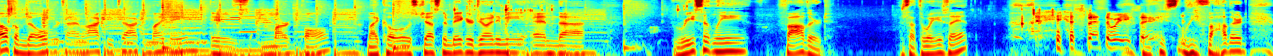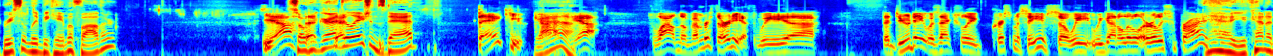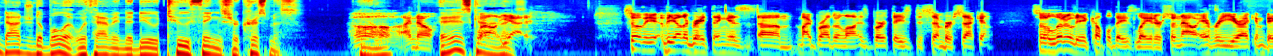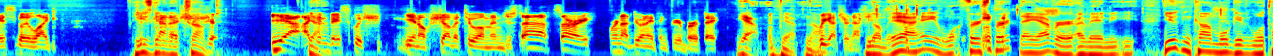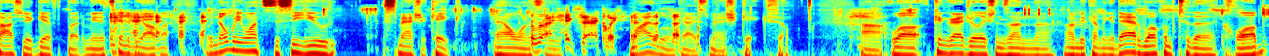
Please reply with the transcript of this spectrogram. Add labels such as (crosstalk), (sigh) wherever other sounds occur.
welcome to Overtime Hockey Talk. My name is Mark Paul. My co-host Justin Baker joining me, and uh, recently fathered. Is that the way you say it? (laughs) is that the way you say it? Recently fathered. Recently became a father. Yeah. So that- congratulations, Dad. thank you. Yeah. Yeah. It's wild. November 30th. We, uh, the due date was actually Christmas Eve, so we, we got a little early surprise. Yeah, you kind of dodged a bullet with having to do two things for Christmas. Oh, I know. It is kind Well, of nice. yeah. So the the other great thing is um, my brother-in-law. His birthday is December second. So literally a couple days later. So now every year I can basically like, He's gonna get trumped. sh- yeah, I Yeah. can basically sh- you know shove it to him and just ah, sorry, we're not doing anything for your birthday. yeah, yeah. No, We got your nephew. No, yeah. Hey, first (laughs) birthday ever. I mean, you can come. We'll give. We'll toss you a gift. But I mean, it's going to be all about. (laughs) But nobody wants to see you smash a cake. They all want to Right, see exactly. my little guy (laughs) smash a cake. So, uh, well, congratulations on uh, on becoming a dad. Welcome to the club.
